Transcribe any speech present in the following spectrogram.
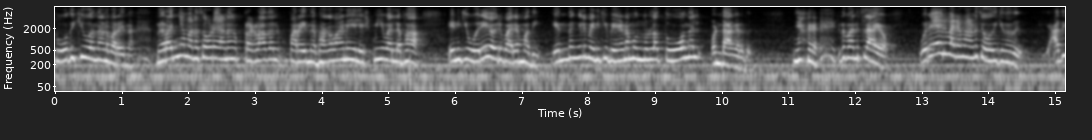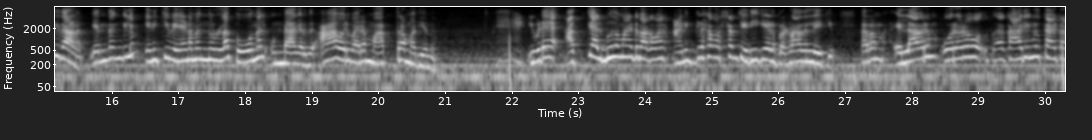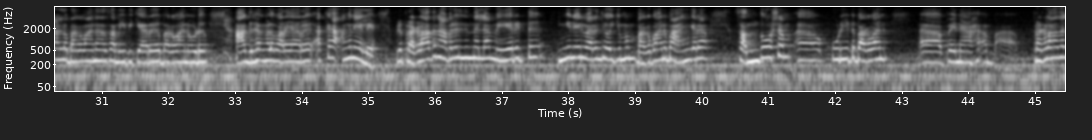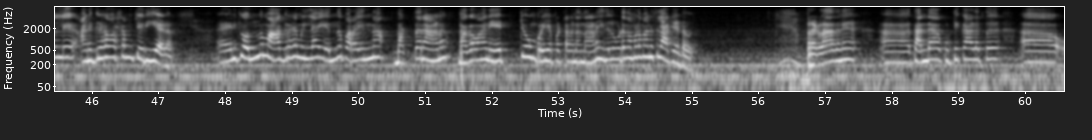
ചോദിക്കൂ എന്നാണ് പറയുന്നത്. നിറഞ്ഞ മനസ്സോടെയാണ് പ്രഹ്ലാദൻ പറയുന്നത് ഭഗവാനെ ലക്ഷ്മി വല്ലഭ എനിക്ക് ഒരേ ഒരു വരം മതി. എന്തെങ്കിലും എനിക്ക് വേണമെന്നുള്ള തോന്നൽ ഉണ്ടാകരുത്. ഇത് മനസ്സിലായോ? ഒരേ ഒരു വരമാണ് ചോദിക്കുന്നത്. അതിതാണ് എന്തെങ്കിലും എനിക്ക് വേണമെന്നുള്ള തോന്നൽ ഉണ്ടാകരുത്. ആ ഒരു വരം മാത്രം മതിയെന്ന്. ഇവിടെ അത്യത്ഭുതമായിട്ട് ഭഗവാൻ അനുഗ്രഹവർഷം ചെരിയുകയാണ് പ്രഹ്ലാദനിലേക്ക്. കാരണം എല്ലാവരും ഓരോരോ കാര്യങ്ങൾക്കായിട്ടാണല്ലോ ഭഗവാനെ സമീപിക്കാറ് ഭഗവാനോട് ആഗ്രഹങ്ങൾ പറയാറ് ഒക്കെ അങ്ങനെയല്ലേ? പിന്നെ പ്രഹ്ലാദൻ അവരിൽ നിന്നെല്ലാം വേറിട്ട് ഇങ്ങനെ ഒരു വരം ചോദിക്കുമ്പം ഭഗവാൻ ഭയങ്കര സന്തോഷം കൂടിയിട്ട് ഭഗവാൻ പിന്നെ പ്രഹ്ലാദനിൽ അനുഗ്രഹവർഷം ചൊരിയുകയാണ്. എനിക്കൊന്നും ആഗ്രഹമില്ല എന്ന് പറയുന്ന ഭക്തനാണ് ഭഗവാൻ ഏറ്റവും പ്രിയപ്പെട്ടവനെന്നാണ് ഇതിലൂടെ നമ്മൾ മനസ്സിലാക്കേണ്ടത്. പ്രഹ്ലാദന് തന്റെ കുട്ടിക്കാലത്ത്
